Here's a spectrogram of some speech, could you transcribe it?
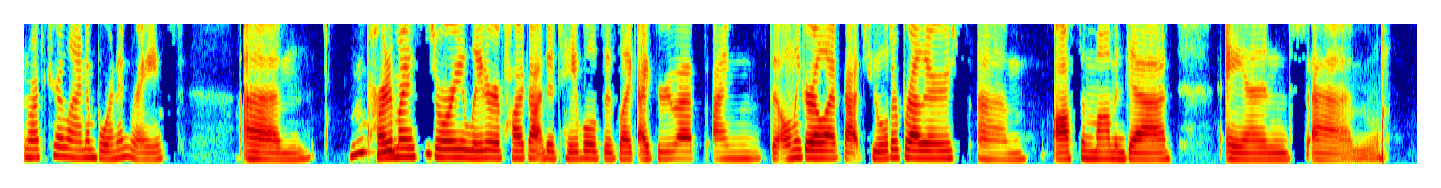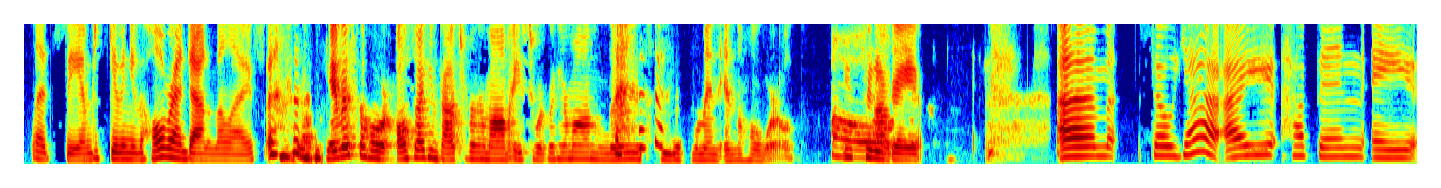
North Carolina, born and raised. Um, part of my story later of how I got into tables is like I grew up, I'm the only girl, I've got two older brothers. Um, awesome mom and dad. And um, let's see, I'm just giving you the whole rundown of my life. yeah, give us the whole. Also, I can vouch for her mom. I used to work with her mom. Literally the sweetest woman in the whole world. He's pretty great. Um. So yeah, I have been a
